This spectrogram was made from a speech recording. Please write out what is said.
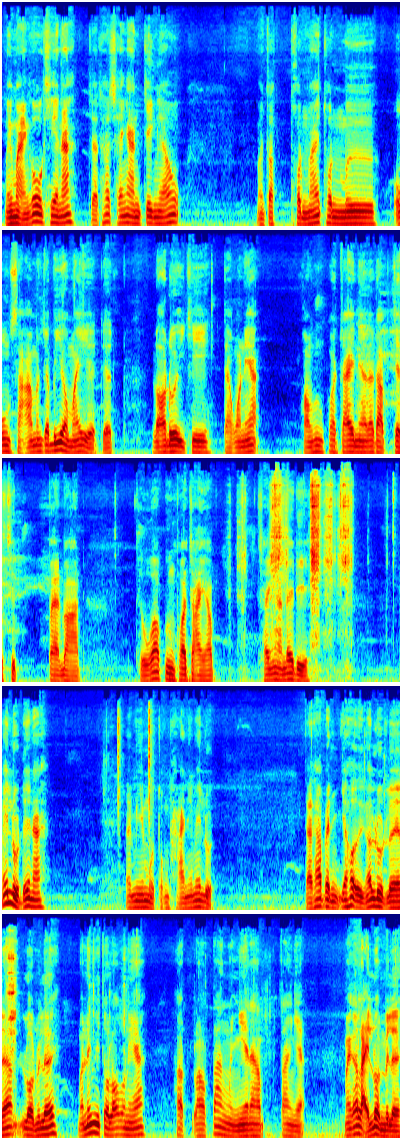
ใหม่ๆก็โอเคนะ แต่ถ้าใช้งานจริงแล้ว มันจะทนไหมทนมือ องศามันจะเบี้ยวไหมเดี๋ยวรอดูอีกที แต่วันนี้ความพึงพอใจในระดับ 78 บาท ถือว่าพึงพอใจครับ ใช้งานได้ดี ไม่หลุดด้วยนะแต่มีหมุดตรงท้ายนี้ไม่หลุด แต่ถ้าเป็นยี่ห้ออื่นก็หลุดเลยแล้วหล่นไปเลย มันไม่มีตัวล็อกตรงนี้ ถ้าเราตั้งอย่างเงี้ยนะครับ ตั้งอย่างเงี้ยมันก็ไหลหล่นไปเลย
